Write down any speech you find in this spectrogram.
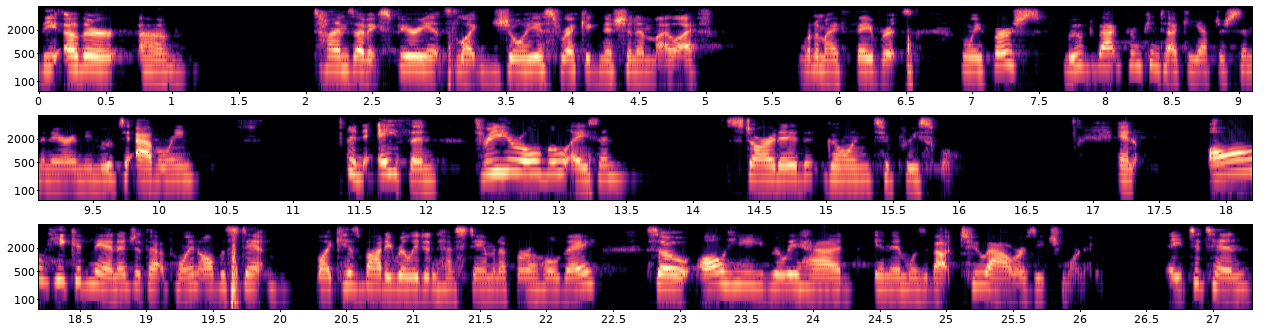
The other um, times I've experienced like joyous recognition in my life, one of my favorites, when we first moved back from Kentucky after seminary, we moved to Abilene, and Ethan, three year old little Ethan, started going to preschool all he could manage at that point, all the stam- like his body really didn't have stamina for a whole day. So all he really had in him was about two hours each morning, eight to ten.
